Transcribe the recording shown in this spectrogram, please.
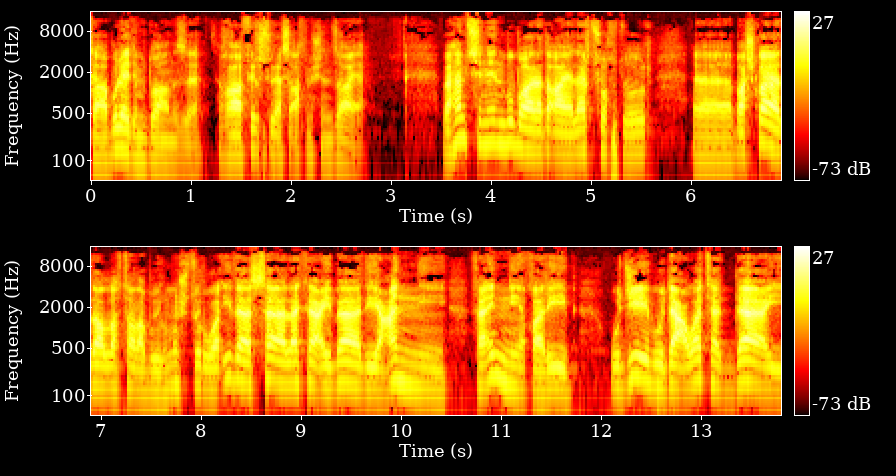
qəbul edim duanızı.Ğafir surəsi 60-cı ayə. Və həmçinin bu barədə ayələr çoxdur. Başqa ayədə Allah Taala buyurmuşdur: "Və izə səələkə ibadi anni fə inni qarib ucibu da'vətəd-da'i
